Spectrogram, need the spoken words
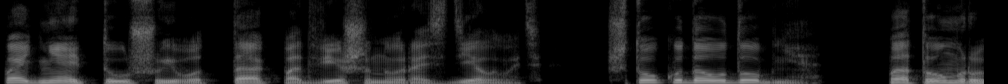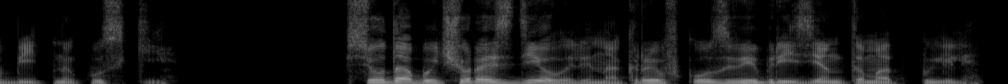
поднять тушу и вот так подвешенную разделывать. Что куда удобнее. Потом рубить на куски. Всю добычу разделали, накрыв кузове брезентом от пыли.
